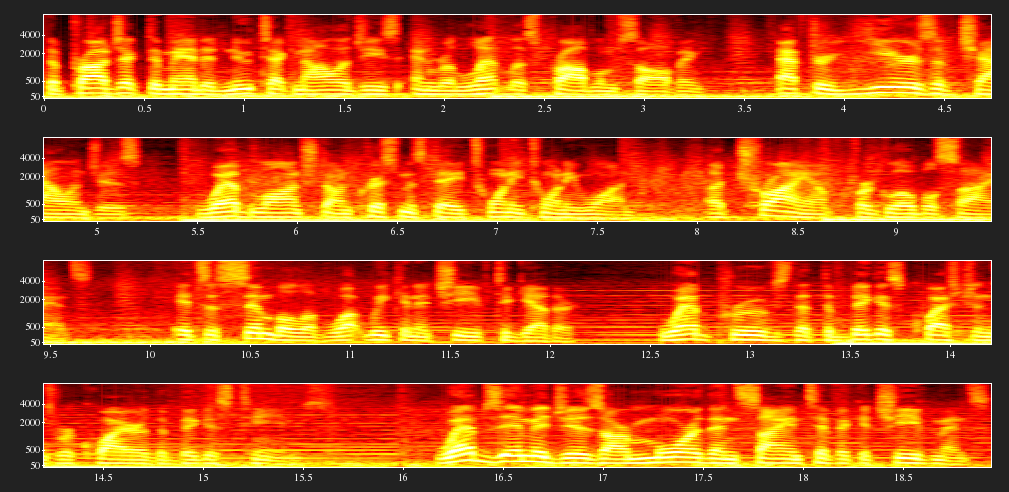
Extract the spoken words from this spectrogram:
the project demanded new technologies and relentless problem solving. After years of challenges, Webb launched on Christmas Day 2021, a triumph for global science. It's a symbol of what we can achieve together. Webb proves that the biggest questions require the biggest teams. Webb's images are more than scientific achievements,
